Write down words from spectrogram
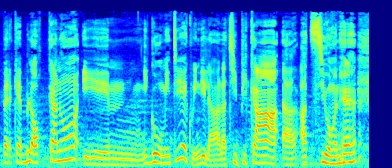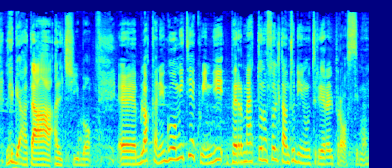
perché bloccano i, mm, i gomiti e quindi la, la tipica eh, azione legata al cibo. Eh, bloccano i gomiti e quindi permettono soltanto di nutrire il prossimo.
